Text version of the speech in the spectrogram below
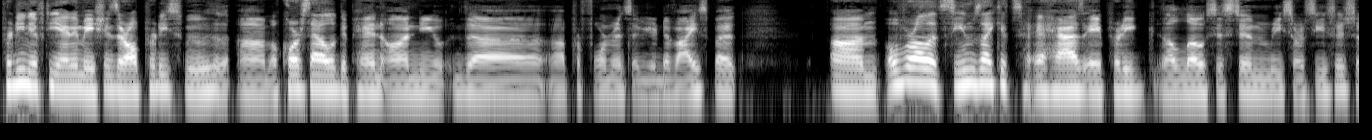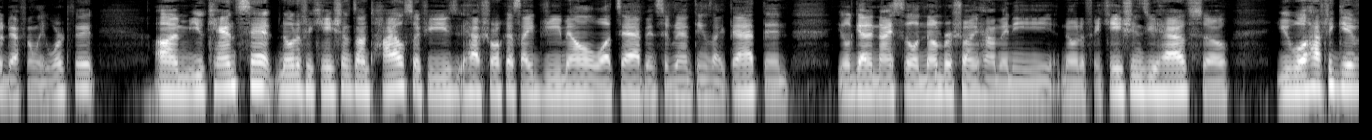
pretty nifty animations. They're all pretty smooth. Um, of course, that'll depend on you the uh, performance of your device, but um, overall, it seems like it's it has a pretty uh, low system resource usage, so definitely worth it. Um, you can set notifications on tile, so if you use, have shortcuts like Gmail, WhatsApp, Instagram, things like that, then you'll get a nice little number showing how many notifications you have. So you will have to give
